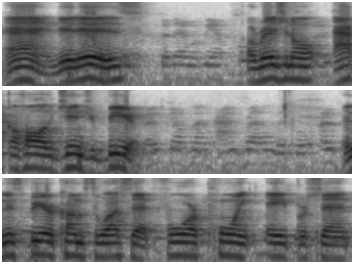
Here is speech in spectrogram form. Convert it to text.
And it is original alcoholic ginger beer. And this beer comes to us at 4.8%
